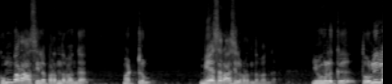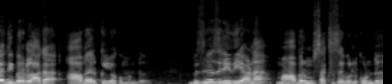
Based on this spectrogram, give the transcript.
கும்ப ராசியில் பிறந்தவங்க மற்றும் மேச ராசியில் பிறந்தவங்க. இவங்களுக்கு தொழிலதிபர்களாக ஆவதற்கு யோகம் உண்டு. பிஸ்னஸ் ரீதியான மாபெரும் சக்ஸஸ் இவர்களுக்கு உண்டு.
